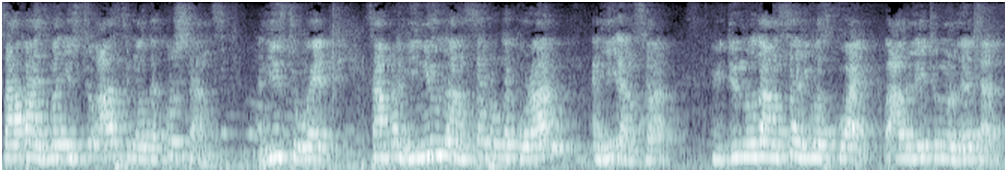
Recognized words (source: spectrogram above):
Sahaba Ismail used to ask him all the questions and he used to wait. Sometimes he knew the answer from the Quran and he answered. He didn't know the answer, he was quiet. But I will let you know later.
